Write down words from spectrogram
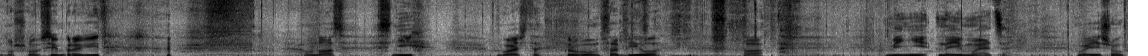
Ну що, всім привіт. У нас сніг, бачите, кругом все біло, а мені не йметься. Вийшов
